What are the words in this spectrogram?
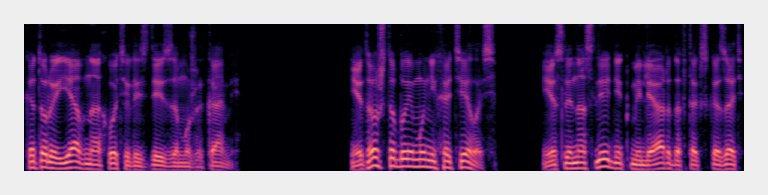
которые явно охотились здесь за мужиками. Не то чтобы ему не хотелось. Если наследник миллиардов, так сказать,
